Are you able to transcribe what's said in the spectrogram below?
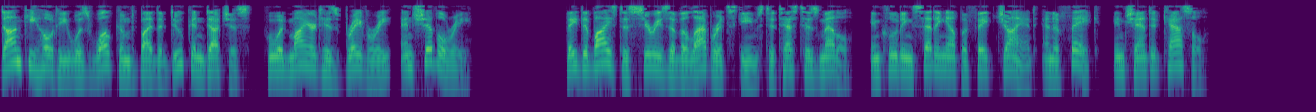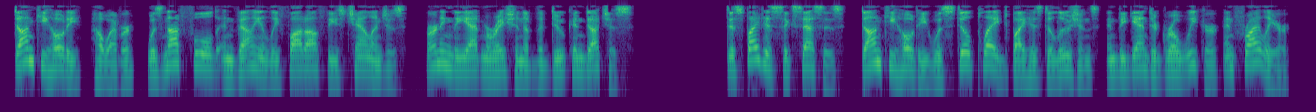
Don Quixote was welcomed by the Duke and Duchess, who admired his bravery and chivalry. They devised a series of elaborate schemes to test his mettle, including setting up a fake giant and a fake, enchanted castle. Don Quixote, however, was not fooled and valiantly fought off these challenges, earning the admiration of the Duke and Duchess. Despite his successes, Don Quixote was still plagued by his delusions and began to grow weaker and frilier.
